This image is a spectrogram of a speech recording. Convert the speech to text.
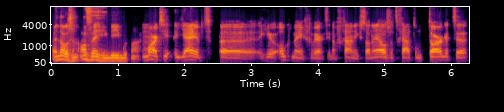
En dat is een afweging die je moet maken. Mart, jij hebt uh, hier ook meegewerkt in Afghanistan. Hè? Als het gaat om targeten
